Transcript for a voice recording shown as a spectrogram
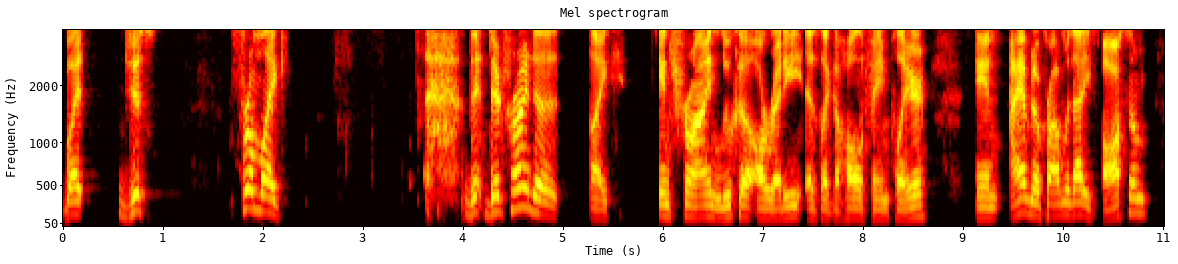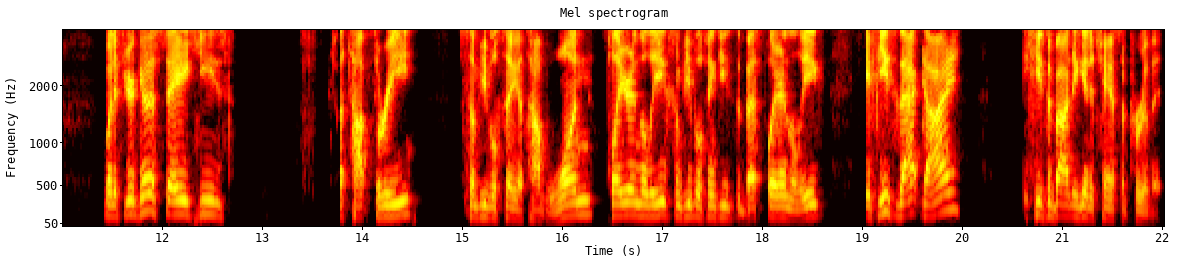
But just from like, they're trying to like enshrine Luka already as like a Hall of Fame player, and I have no problem with that. He's awesome. But if you're gonna say he's a top three, some people say a top one player in the league. Some people think he's the best player in the league. If he's that guy, he's about to get a chance to prove it.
